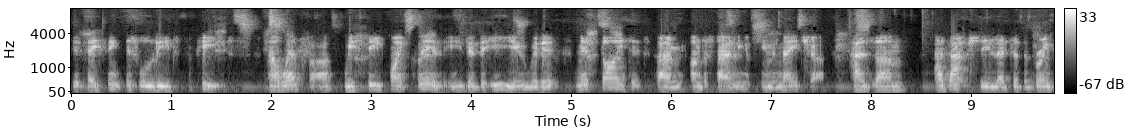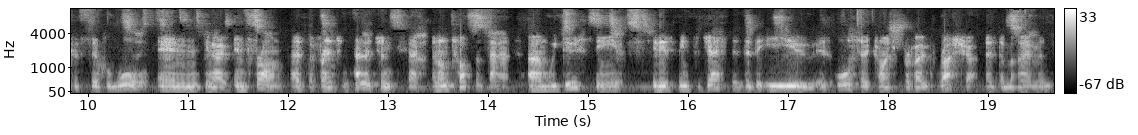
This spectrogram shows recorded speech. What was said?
They think this will lead to peace. However, we see quite clearly that the EU, with its misguided um, understanding of human nature, has um, has actually led to the brink of civil war in, you know, in France, as the French intelligence said. And on top of that, um, we do see it has been suggested that the EU is also trying to provoke Russia at the moment.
